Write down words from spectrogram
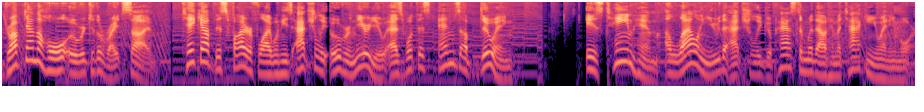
Drop down the hole over to the right side. Take out this Firefly when he's actually over near you, as what this ends up doing is tame him, allowing you to actually go past him without him attacking you anymore.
